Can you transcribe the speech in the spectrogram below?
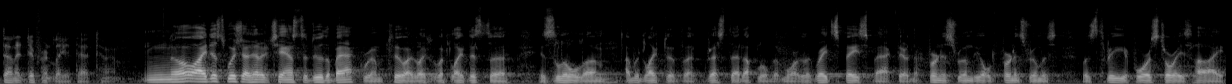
done it differently at that time"? No, I just wish I'd had a chance to do the back room too. I like, would like this uh, is a little. Um, I would like to have dressed that up a little bit more. There's a great space back there. The furnace room, the old furnace room, was was three or four stories high. It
